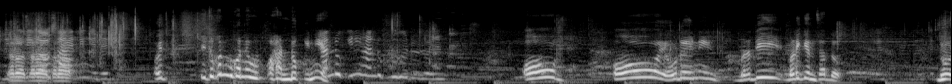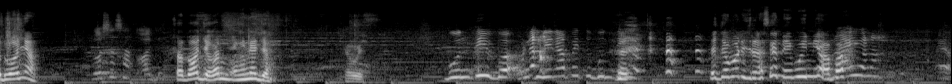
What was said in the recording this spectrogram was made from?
Taruh, taruh, taruh. ini nggak jadi Oh, itu kan bukan handuk ini ya? handuk ini handuk juga dua-duanya Oh, oh ya udah ini berarti balikin satu. iya balikin. Dua-duanya, Gak usah satu aja satu aja kan? Yang ini aja. Ya wis. Bunti, bu, beliin apa itu Bunti? Ya coba dijelaskan ibu ini apa? Ayo lah. Ayo,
